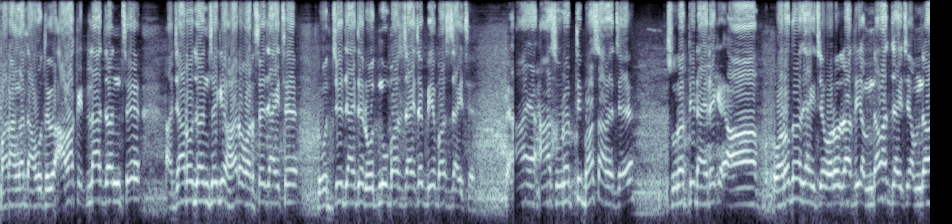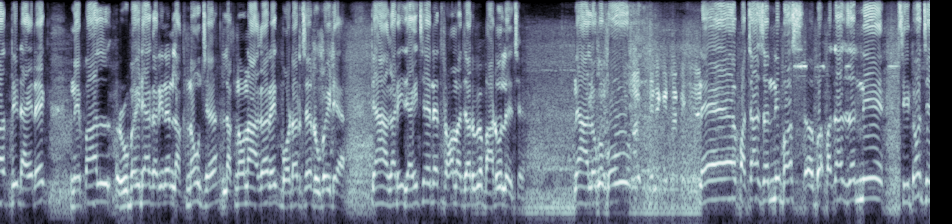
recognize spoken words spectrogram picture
મારા અંગત આવું થયું. આવા કેટલા જણ છે? હજારો જણ છે કે હર વર્ષે જાય છે, રોજે જાય છે, રોજનું બસ જાય છે, બે બસ જાય છે. આ આ સુરતથી બસ આવે છે. સુરતથી ડાયરેક્ટ વડોદરા જાય છે. વડોદરાથી અમદાવાદ જાય છે. અમદાવાદથી ડાયરેક્ટ નેપાલ, રૂબૈડિયા કરીને લખનઉ છે. લખનઉના આગળ એક બોર્ડર છે રૂબૈડિયા. ત્યાં આગળ જાય છે અને ત્રણ હજાર રૂપિયા ભાડું લે છે. ને આ લોકો બહુ ને પચાસ જણની બસ પચાસ જણની સીટો છે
